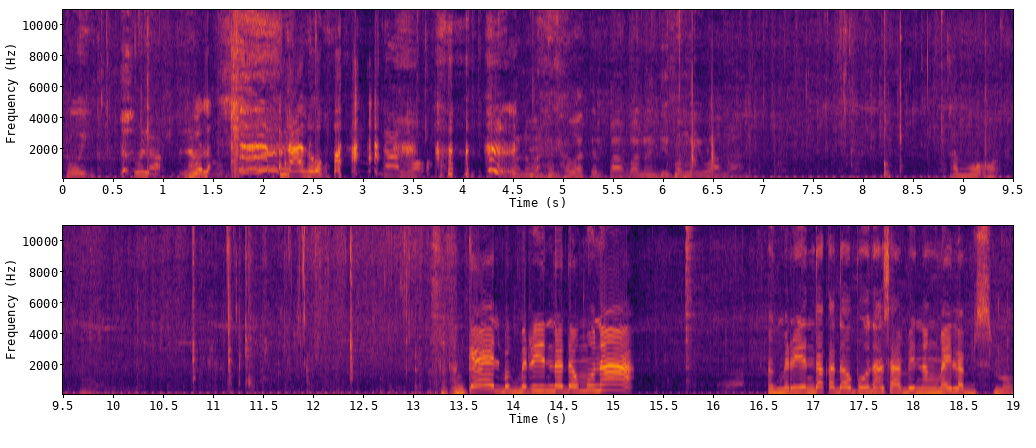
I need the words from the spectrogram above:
Hoy. Wala. Wala. Nano. Nalo. Ano naman nag-water pump, paano hindi mo maywangan? Amo. Uncle, magmerienda daw muna. Magmerienda ka daw muna, sabi ng my loves mo.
